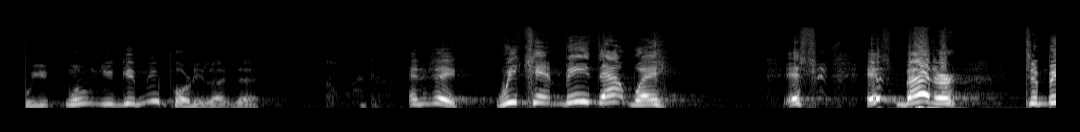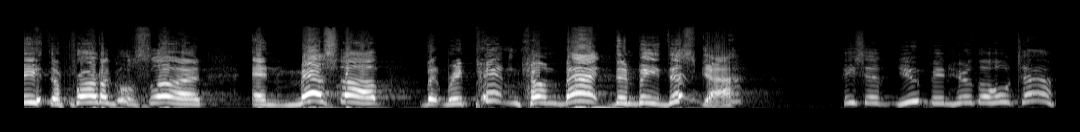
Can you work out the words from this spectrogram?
Well, you, why don't you give me a party like that? Oh my God. And say, we can't be that way. It's, it's better to be the prodigal son and mess up, but repent and come back than be this guy. He said, You've been here the whole time.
